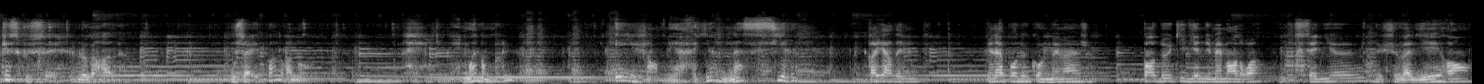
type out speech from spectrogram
Qu'est-ce que c'est, le Graal? Vous savez pas vraiment? Et moi non plus. Et j'en ai rien à cirer. Regardez-nous. Il y en a pas deux qui ont le même âge. Pas deux qui viennent du même endroit. Des seigneurs, des chevaliers errants,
